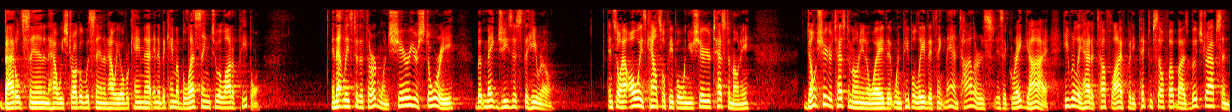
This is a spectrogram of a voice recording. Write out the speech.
battled sin and how we struggled with sin and how we overcame that, and it became a blessing to a lot of people. And that leads to the third one share your story, but make Jesus the hero. And so I always counsel people when you share your testimony, don't share your testimony in a way that when people leave, they think, man, Tyler is, is a great guy. He really had a tough life, but he picked himself up by his bootstraps and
